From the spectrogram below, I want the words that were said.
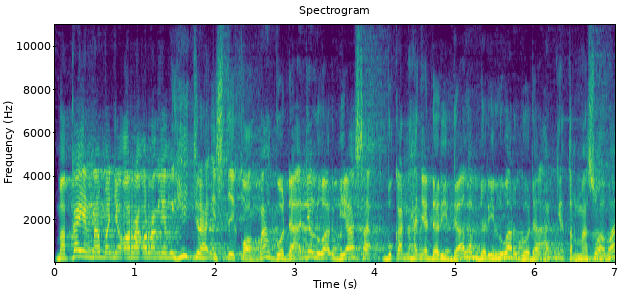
Maka yang namanya orang-orang yang hijrah istiqomah godaannya luar biasa, bukan hanya dari dalam, dari luar godaannya termasuk apa?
